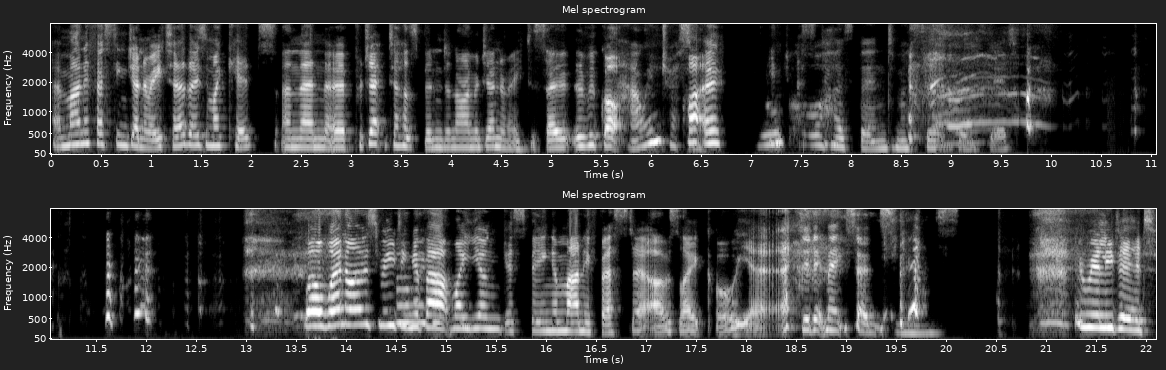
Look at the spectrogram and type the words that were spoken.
a manifesting generator. Those are my kids, and then a projector husband, and I'm a generator. So we've got How interesting. quite a Your Interesting. poor husband must be exhausted. well. When I was reading Oh my about my youngest being a manifestor, I was like, oh yeah, Did it make sense? yes, it really did.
